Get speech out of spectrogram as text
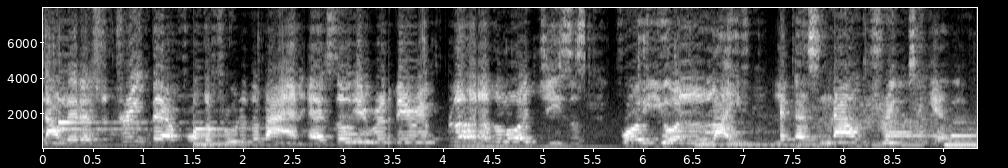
Now let us drink therefore the fruit of the vine as though it were the very blood of the Lord Jesus for your life. Let us now drink together.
